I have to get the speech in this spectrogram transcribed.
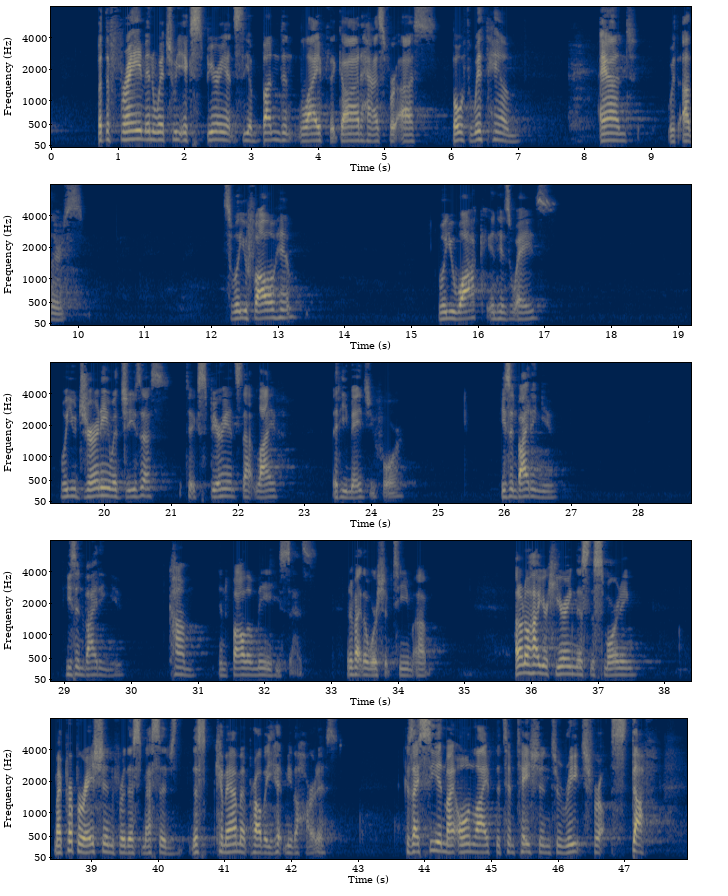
but the frame in which we experience the abundant life that God has for us, both with Him and with others. So, will you follow him? Will you walk in his ways? Will you journey with Jesus to experience that life that he made you for? He's inviting you. He's inviting you. Come and follow me, he says. I invite the worship team up. I don't know how you're hearing this this morning my preparation for this message, this commandment probably hit me the hardest. Because I see in my own life the temptation to reach for stuff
